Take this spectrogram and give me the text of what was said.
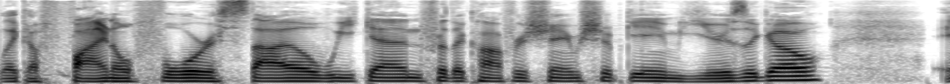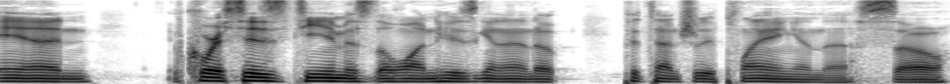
like a Final Four style weekend for the conference championship game years ago, and of course his team is the one who's going to end up potentially playing in this. So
